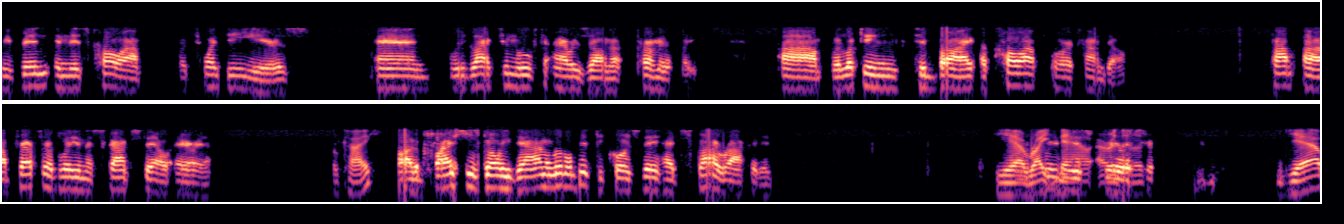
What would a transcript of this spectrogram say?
we've been in this co-op for 20 years, and we'd like to move to Arizona permanently. Um, we're looking to buy a co-op or a condo, uh, preferably in the Scottsdale area. Okay. Uh, the price is going down a little bit because they had skyrocketed. Yeah, right now Arizona. Yeah,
